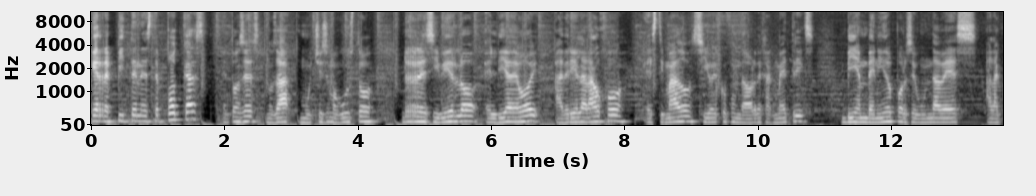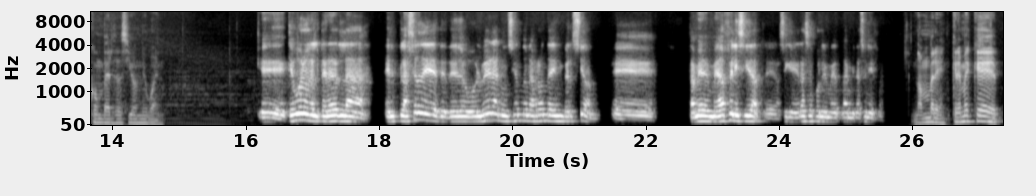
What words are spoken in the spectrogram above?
que repite en este podcast. Entonces nos da muchísimo gusto recibirlo el día de hoy. Adriel Araujo, estimado CEO y cofundador de Hackmetrics. Bienvenido por segunda vez a la conversación, mi buen. Qué, bueno el tener el placer de, de, volver anunciando una ronda de inversión. Eh, también me da felicidad, eh, así que gracias por la invitación, Isra. No, hombre, créeme que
